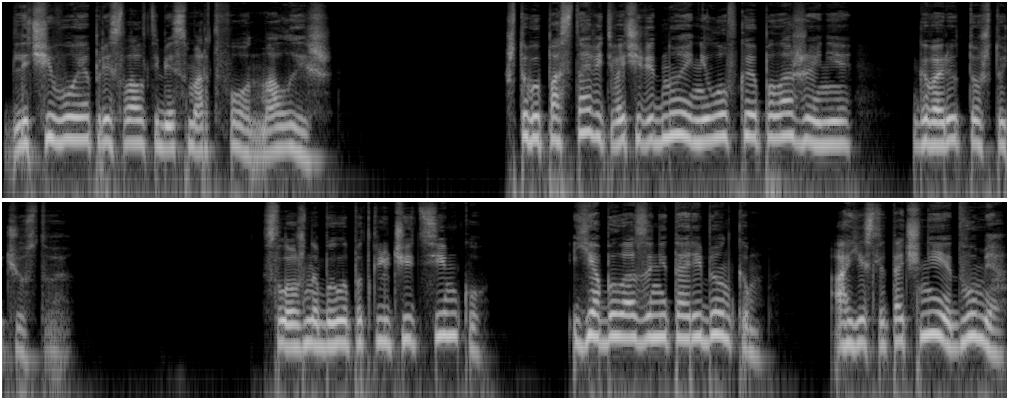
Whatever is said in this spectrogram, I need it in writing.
Для чего я прислал тебе смартфон, малыш?» «Чтобы поставить в очередное неловкое положение», — говорю то, что чувствую. Сложно было подключить симку. Я была занята ребенком, а если точнее, двумя.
